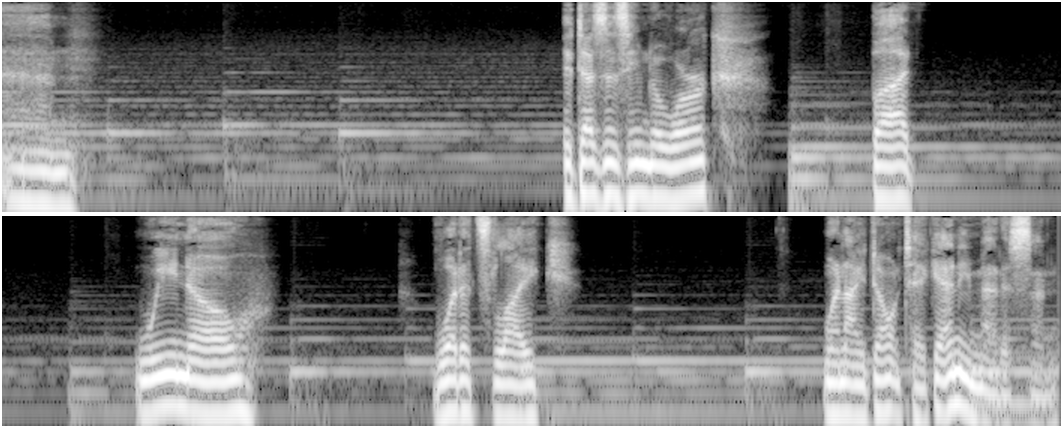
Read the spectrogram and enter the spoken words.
And it doesn't seem to work, but we know what it's like when I don't take any medicine.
